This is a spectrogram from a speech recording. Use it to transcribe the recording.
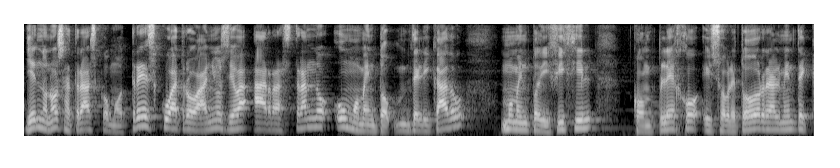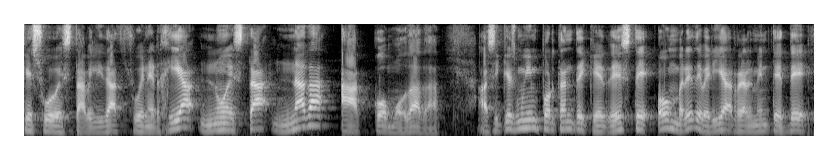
yéndonos atrás como 3-4 años, lleva arrastrando un momento delicado, un momento difícil, complejo y sobre todo realmente que su estabilidad, su energía no está nada acomodada. Así que es muy importante que de este hombre debería realmente de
